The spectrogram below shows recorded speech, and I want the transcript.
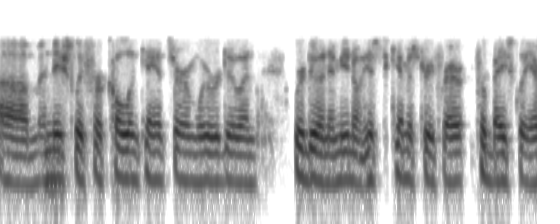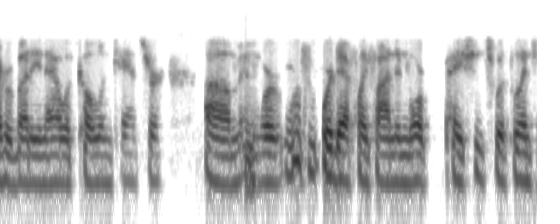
um, initially for colon cancer, and we were doing we're doing immunohistochemistry for for basically everybody now with colon cancer. Um, and we're, we're, we're definitely finding more patients with Lynch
